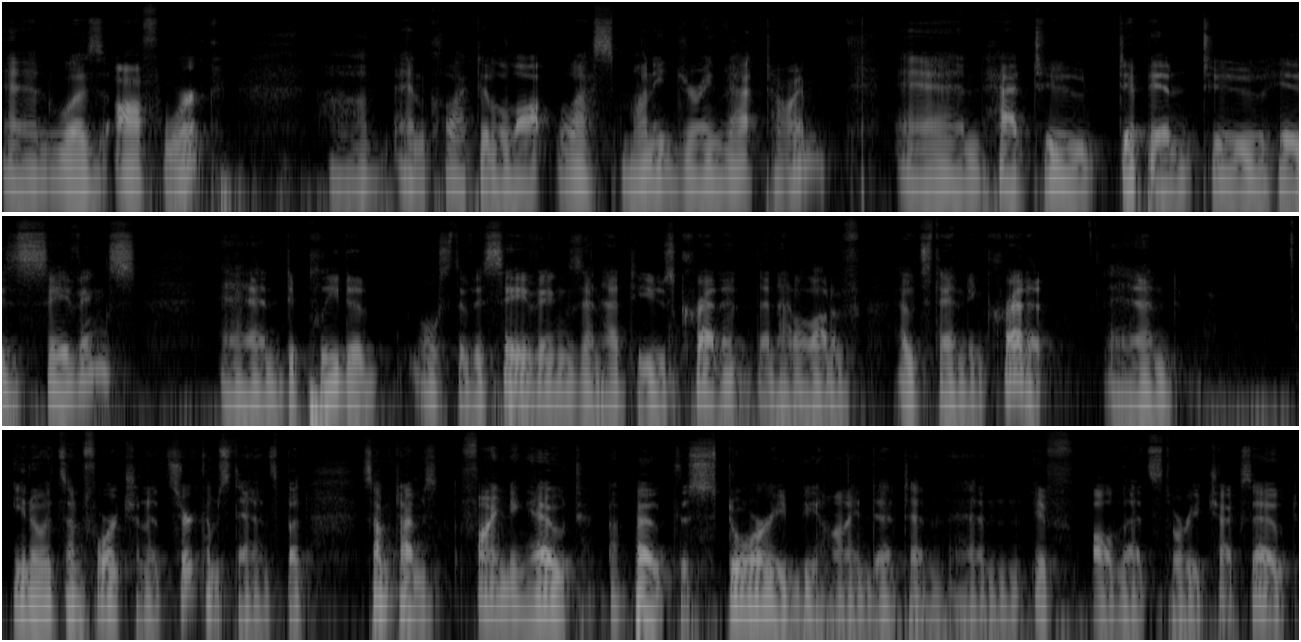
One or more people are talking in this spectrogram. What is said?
and was off work um, and collected a lot less money during that time and had to dip into his savings and depleted most of his savings and had to use credit, then had a lot of outstanding credit. And you know, it's unfortunate circumstance, but sometimes finding out about the story behind it and, and if all that story checks out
